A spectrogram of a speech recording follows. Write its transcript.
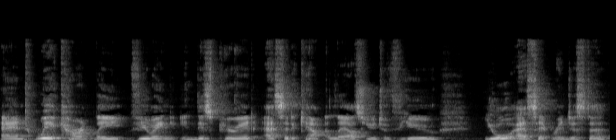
And we're currently viewing in this period, asset account allows you to view your asset register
